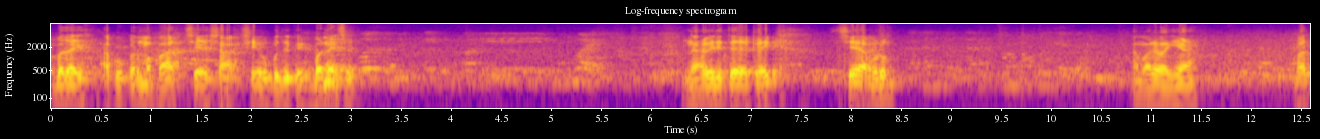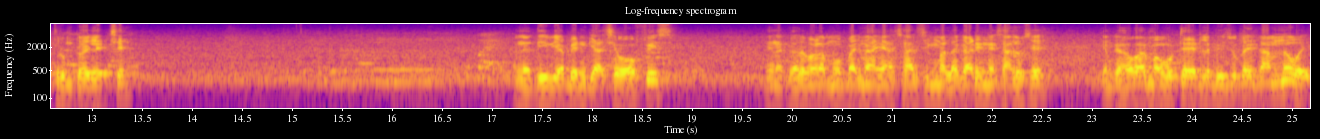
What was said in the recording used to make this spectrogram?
બધા આખું કુકરમાં ભાત છે શાક છે એવું બધું કંઈક બને છે ને આવી રીતે કંઈક છે આપણું? અમારે અહીંયા બાથરૂમ ટોયલેટ છે. અને દિવ્યાબેન ગયા છે ઓફિસ. એના ઘરવાળા મોબાઈલમાં અહીંયા ચાર્જિંગમાં લગાડીને ચાલુ છે. કેમ કે સવારમાં ઉઠે એટલે બીજું કંઈ કામ ન હોય.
